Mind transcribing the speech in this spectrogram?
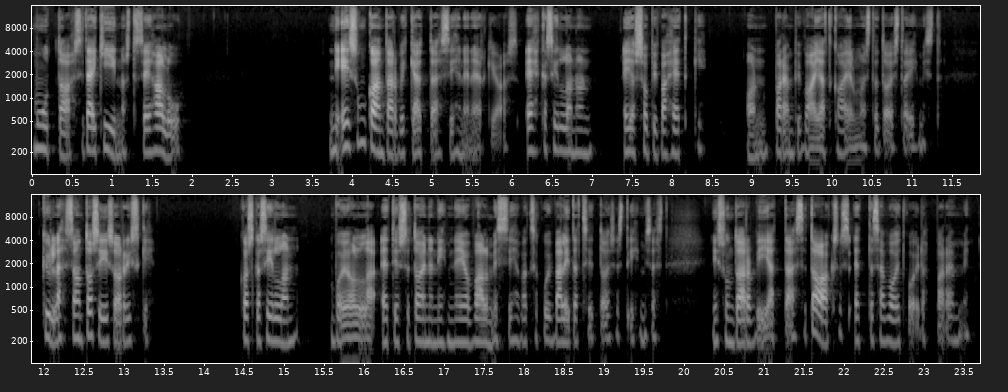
muuttaa, sitä ei kiinnosta, se ei halua, niin ei sunkaan tarvitse käyttää siihen energiaa. Ehkä silloin on, ei ole sopiva hetki, on parempi vaan jatkaa ilman sitä toista ihmistä. Kyllä, se on tosi iso riski, koska silloin voi olla, että jos se toinen ihminen ei ole valmis siihen, vaikka sä kuin välität siitä toisesta ihmisestä, niin sun tarvii jättää se taakse, että sä voit voida paremmin.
